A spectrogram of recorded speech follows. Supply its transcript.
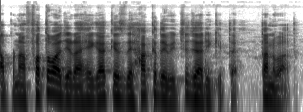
ਆਪਣਾ ਫਤਵਾ ਜਿਹੜਾ ਹੈਗਾ ਕਿਸ ਦੇ ਹੱਕ ਦੇ ਵਿੱਚ ਜਾਰੀ ਕੀਤਾ ਧੰਨਵਾਦ।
